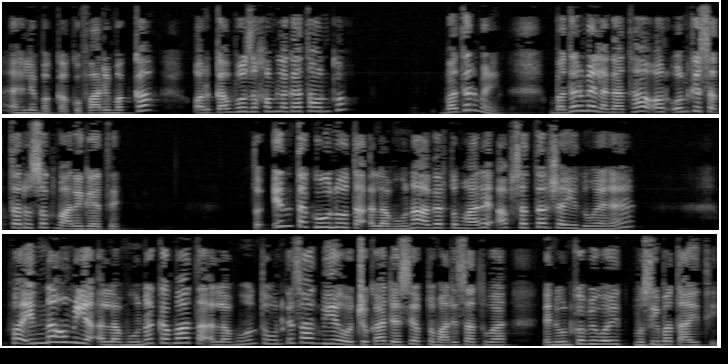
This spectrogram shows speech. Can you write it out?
اہل مکہ، کفار مکہ، اور کب وہ زخم لگا تھا ان کو؟ بدر میں۔ بدر میں لگا تھا اور ان کے ستر اس وقت مارے گئے تھے۔ تو ان تکون المونا اگر تمہارے اب ستر شہید ہوئے ہیں وہ ان یا المونا کما المون تو ان کے ساتھ بھی یہ ہو چکا جیسے اب تمہارے ساتھ ہوا ہے۔ یعنی ان کو بھی وہی مصیبت آئی تھی۔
